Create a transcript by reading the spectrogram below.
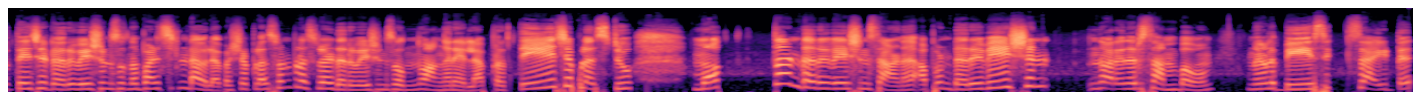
പ്രത്യേകിച്ച് ഡെറിവേഷൻസ് ഒന്നും പഠിച്ചിട്ടുണ്ടാവില്ല. പക്ഷേ plus one plus two derivations ഒന്നും അങ്ങനെയല്ല. പ്രത്യേകിച്ച് പ്ലസ് ടു മൊത്തം ഡെറിവേഷൻസ് ആണ് അപ്പം ഡെറിവേഷൻ എന്ന് പറയുന്ന ഒരു സംഭവം നിങ്ങൾ ബേസിക്സ് ആയിട്ട്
